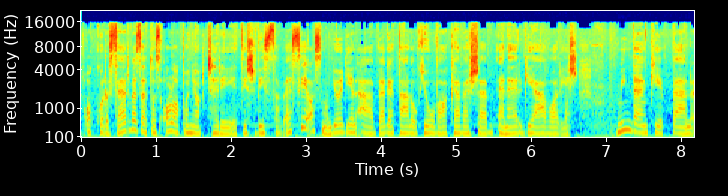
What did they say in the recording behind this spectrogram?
akkor a szervezet az alapanyag cseréjét is visszaveszi, azt mondja, hogy én elvegetálok jóval kevesebb energiával is. Mindenképpen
